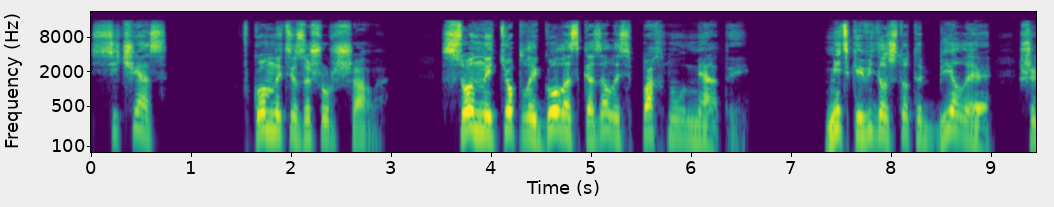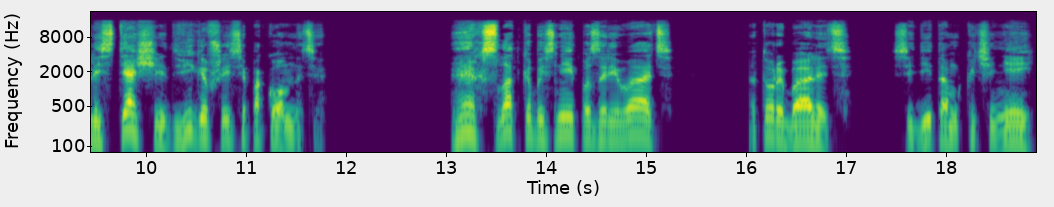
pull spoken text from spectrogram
сейчас!» В комнате зашуршало. Сонный теплый голос, казалось, пахнул мятой. Митька видел что-то белое, шелестящее, двигавшееся по комнате. Эх, сладко бы с ней позаревать, а то рыбалить. Сиди там, коченей,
